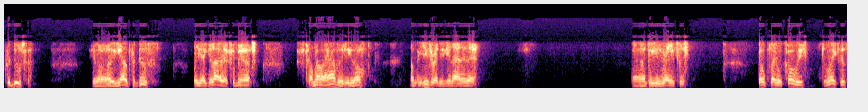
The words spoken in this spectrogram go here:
producing. You know, you gotta produce, but you gotta get out of there. Camille, Carmelo Anthony, you know, I think he's ready to get out of there. And I think he's ready to go play with Kobe, the Lakers.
